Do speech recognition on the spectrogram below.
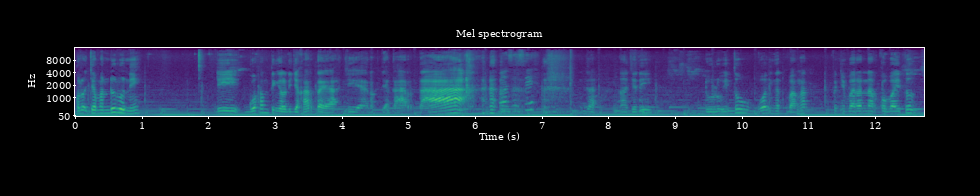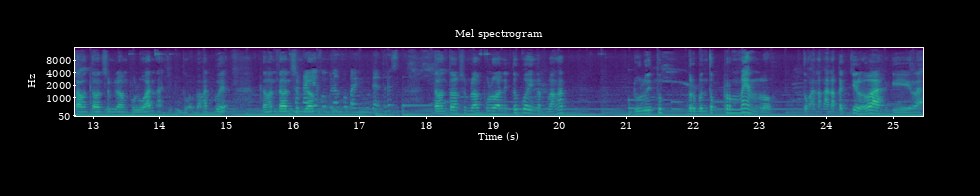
kalau zaman dulu nih di gua kan tinggal di Jakarta ya. Cie, anak Jakarta. masa sih Enggak. Nah, jadi dulu itu gue inget banget penyebaran narkoba itu tahun-tahun 90-an anjing tua banget gue ya. Tahun-tahun 90 makanya gue bilang gue paling muda terus? Tahun-tahun 90-an itu gue inget banget dulu itu berbentuk permen loh untuk anak-anak kecil. Wah gila.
